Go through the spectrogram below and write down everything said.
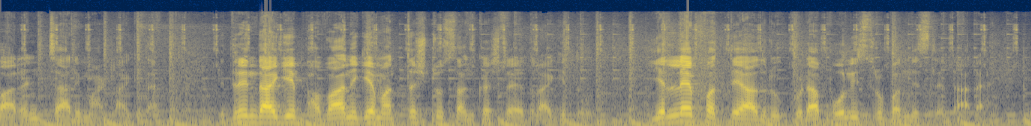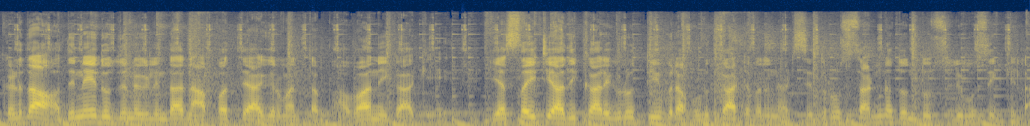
ವಾರೆಂಟ್ ಜಾರಿ ಮಾಡಲಾಗಿದೆ. ಇದರಿಂದಾಗಿ ಭವಾನಿಗೆ ಮತ್ತಷ್ಟು ಸಂಕಷ್ಟ ಎದುರಾಗಿದ್ದು, ಎಲ್ಲೇ ಪತ್ತೆಯಾದರೂ ಕೂಡ ಪೊಲೀಸರು ಬಂಧಿಸಲಿದ್ದಾರೆ. ಕಳೆದ ಹದಿನೈದು ದಿನಗಳಿಂದ ನಾಪತ್ತೆ ಆಗಿರುವಂಥ ಭವಾನಿಗಾಗಿ ಎಸ್ಐಟಿ ಅಧಿಕಾರಿಗಳು ತೀವ್ರ ಹುಡುಕಾಟವನ್ನು ನಡೆಸಿದರೂ ಸಣ್ಣದೊಂದು ಸುಳಿವು ಸಿಕ್ಕಿಲ್ಲ.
